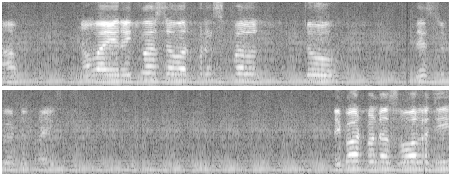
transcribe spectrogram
Now, now I request our principal to distribute the prizes. Department of Zoology,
